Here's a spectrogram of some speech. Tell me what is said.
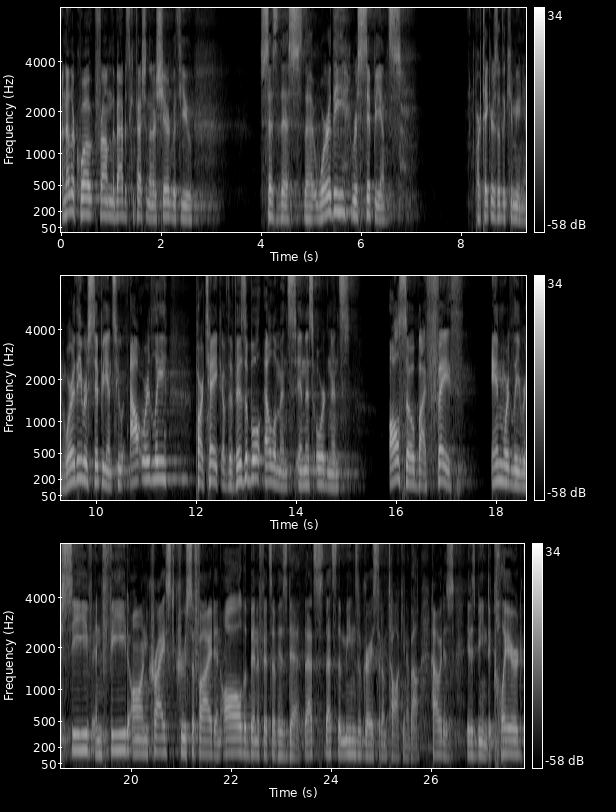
Another quote from the Baptist Confession that I shared with you says this that worthy recipients, partakers of the communion, worthy recipients who outwardly partake of the visible elements in this ordinance, also by faith inwardly receive and feed on Christ crucified and all the benefits of his death. That's, that's the means of grace that I'm talking about, how it is, it is being declared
